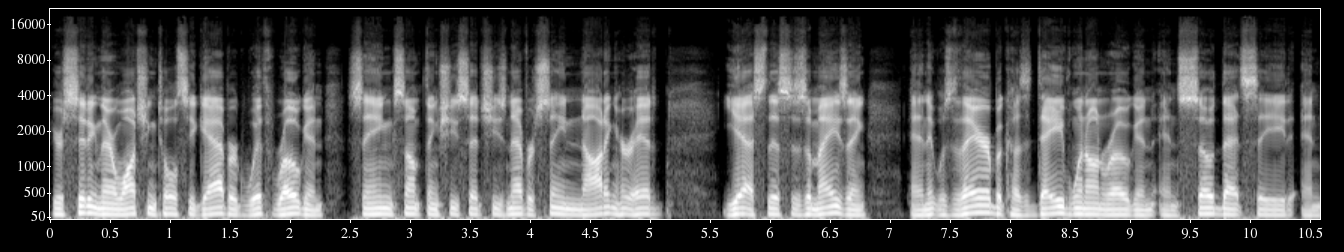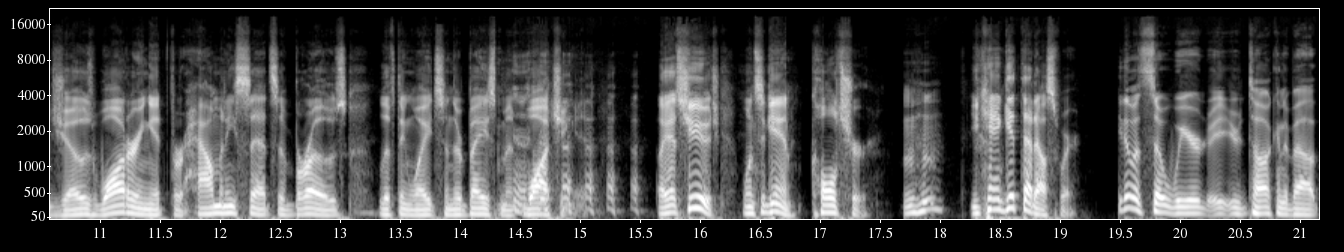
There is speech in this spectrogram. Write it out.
you're sitting there watching Tulsi Gabbard with Rogan, seeing something she said she's never seen, nodding her head, yes, this is amazing. And it was there because Dave went on Rogan and sowed that seed, and Joe's watering it for how many sets of bros lifting weights in their basement watching it. Like, that's huge. Once again, culture. hmm You can't get that elsewhere. You know what's so weird? You're talking about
